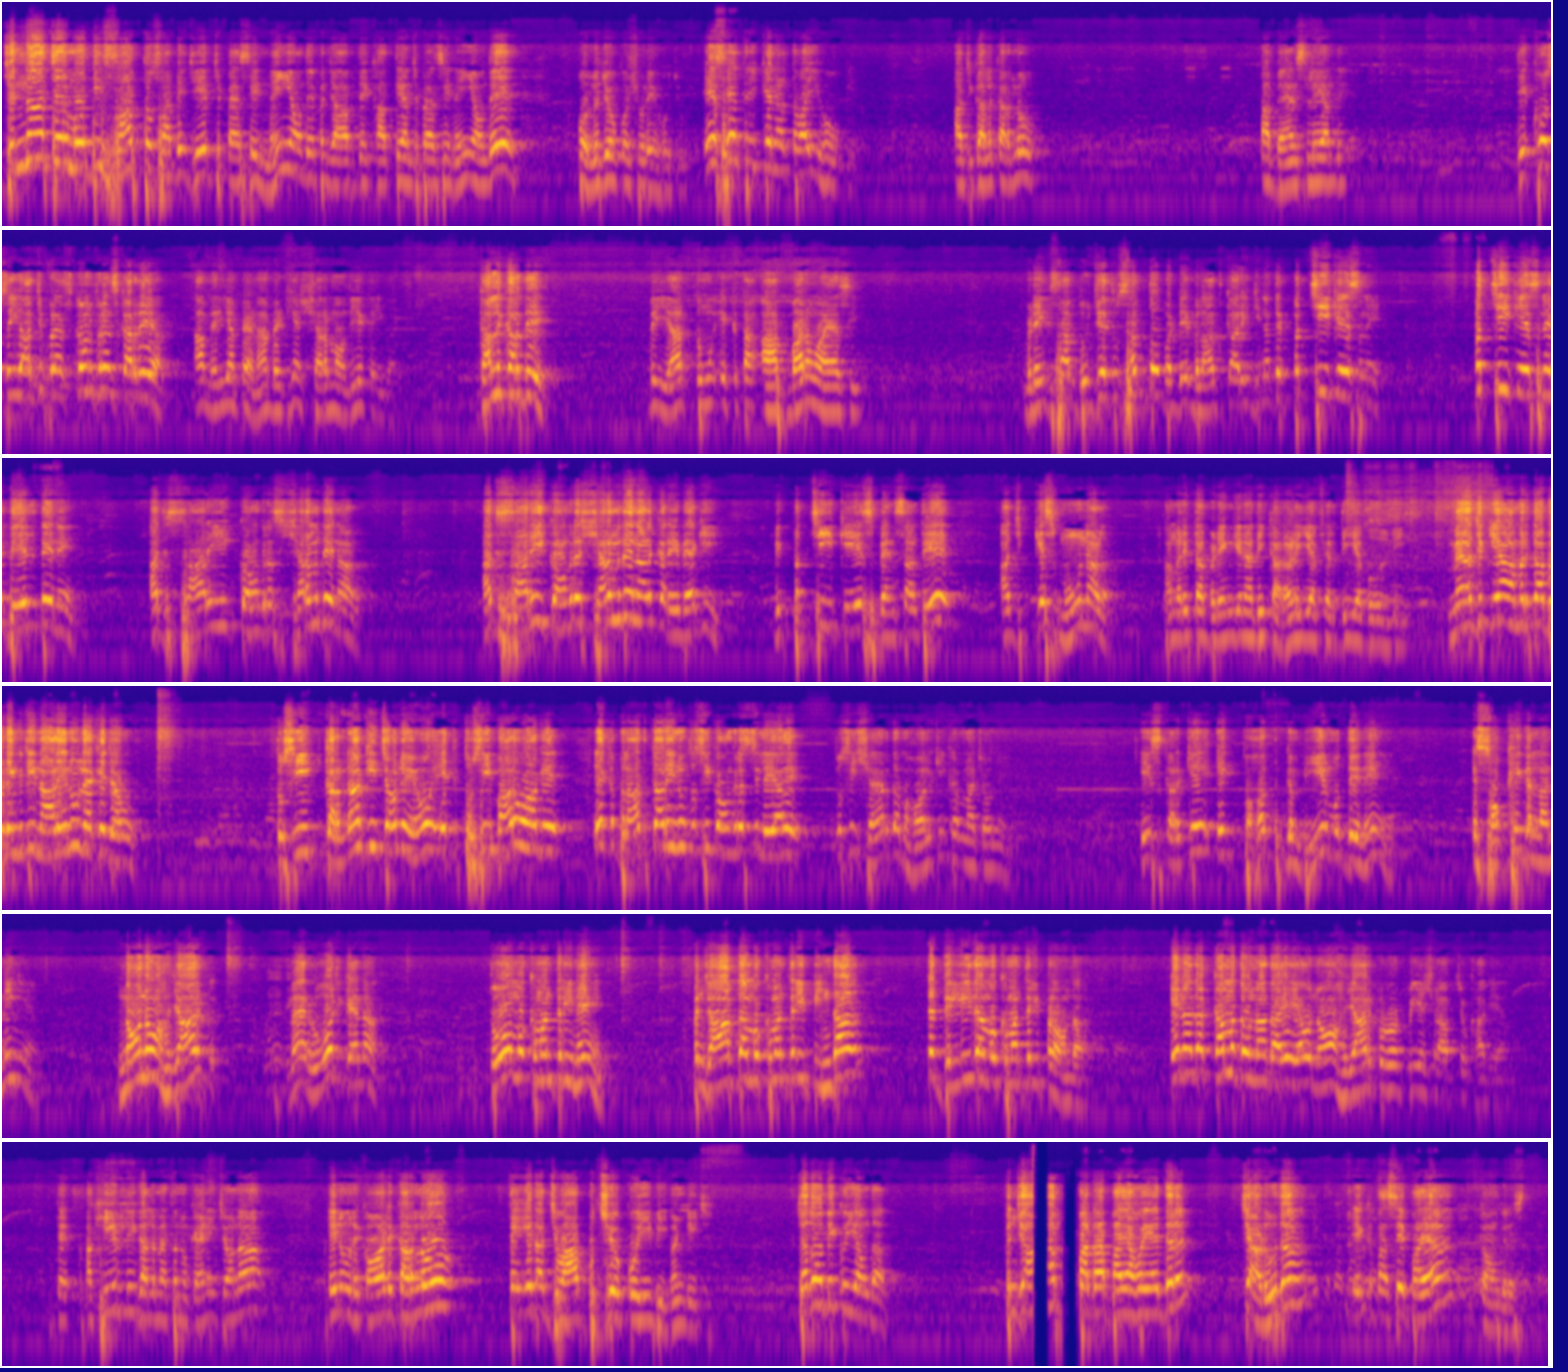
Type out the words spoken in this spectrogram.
ਜਿੰਨਾ ਚਿਰ ਮੋਦੀ ਸਾਹਿਬ ਤੋਂ ਸਾਡੇ ਜੇਬ 'ਚ ਪੈਸੇ ਨਹੀਂ ਆਉਂਦੇ, ਪੰਜਾਬ ਦੇ ਖਾਤਿਆਂ 'ਚ ਪੈਸੇ ਨਹੀਂ ਆਉਂਦੇ, ਭੁੱਲ ਜਾਓ ਕੁਛ ਉਰੇ ਹੋ ਜੂ ਇਸੇ ਤਰੀਕੇ ਨਾਲ ਤਬਾਹੀ ਹੋਊਗੀ। ਅੱਜ ਗੱਲ ਕਰ ਲਓ। ਆ ਬੈਂਸ ਲੈ ਆਂਦੇ। ਦੇਖੋ ਸਹੀ, ਅੱਜ ਪ੍ਰੈਸ ਕਾਨਫਰੰਸ ਕਰ ਰਹੇ ਆ। ਆ ਮੇਰੀਆਂ ਭੈਣਾਂ ਬੈਠੀਆਂ, ਸ਼ਰਮ ਆਉਂਦੀ ਹੈ ਕਈ ਵਾਰ। ਗੱਲ ਕਰਦੇ ਵੀ ਯਾਰ ਤੂੰ ਇੱਕ ਤਾਂ ਆਪ ਬਾਹਰੋਂ ਆਇਆ ਸੀ। ਬੜਿੰਗ ਸਾਹਿਬ, ਦੂਜੇ ਤੋਂ ਸਭ ਤੋਂ ਵੱਡੇ ਬਲਾਤਕਾਰੀ ਜਿਨ੍ਹਾਂ ਤੇ 25 ਕੇਸ ਨੇ 25 ਕੇਸ ਨੇ ਬੇਲ ਤੇ ਨੇ, ਅੱਜ ਸਾਰੀ ਕਾਂਗਰਸ ਸ਼ਰਮ ਦੇ ਨਾਲ, ਅੱਜ ਸਾਰੀ ਕਾਂਗਰਸ ਸ਼ਰਮ ਦੇ ਨਾਲ ਘਰੇ ਬਹਿ ਗਈ ਵੀ 25 ਕੇਸ ਬੈਂਸਾਂ ਤੇ ਅੱਜ ਕਿਸ ਮੂੰਹ ਨਾਲ ਅਮਰਿਤਾ ਬੜਿੰਗ ਇਹਨਾਂ ਦੀ ਘਰ ਵਾਲੀ ਆ, ਫਿਰਦੀ ਆ, ਬੋਲਦੀ। ਮੈਂ ਅੱਜ ਕਿਹਾ, ਅਮਰਿਤਾ ਬੜਿੰਗ ਜੀ ਨਾਲ ਇਹਨੂੰ ਲੈ ਕੇ ਜਾਓ। ਤੁਸੀਂ ਕਰਨਾ ਕੀ ਚਾਹੁੰਦੇ ਹੋ? ਇੱਕ ਤੁਸੀਂ ਬਾਹਰੋਂ ਆ ਗਏ, ਇੱਕ ਬਲਾਤਕਾਰੀ ਨੂੰ ਤੁਸੀਂ ਕਾਂਗਰਸ 'ਚ ਲੈ ਆਏ। ਤੁਸੀਂ ਸ਼ਹਿਰ ਦਾ ਮਾਹੌਲ ਕੀ ਕਰਨਾ ਚਾਹੁੰਦੇ ਹੋ? ਇਸ ਕਰਕੇ ਇੱਕ ਬਹੁਤ ਗੰਭੀਰ ਮੁੱਦੇ ਨੇ। ਇਹ ਸੌਖੀ ਗੱਲਾਂ ਨਹੀਂ ਗੀਆਂ। 9-9000 ਮੈਂ ਰੋਜ਼ ਕਹਿਣਾ, ਦੋ ਮੁੱਖ ਮੰਤਰੀ ਨੇ। ਪੰਜਾਬ ਦਾ ਮੁੱਖ ਮੰਤਰੀ ਪੀਂਦਾ ਤੇ ਦਿੱਲੀ ਦਾ ਮੁੱਖ ਮੰਤਰੀ ਪੜਾਉਂਦਾ ਇਹਨਾਂ ਦਾ ਕੰਮ ਦੋਨਾਂ ਦਾ ਇਹ ਹੈ ਉਹ 9000 ਕਰੋੜ ਰੁਪਏ ਸ਼ਰਾਬ ਚੋਂ ਖਾ ਗਿਆ। ਤੇ ਅਖੀਰਲੀ ਗੱਲ ਮੈਂ ਤੁਹਾਨੂੰ ਕਹਿਣੀ ਚਾਹੁੰਦਾ, ਇਹਨੂੰ ਰਿਕਾਰਡ ਕਰ ਲਓ ਤੇ ਇਹਦਾ ਜਵਾਬ ਪੁੱਛਿਓ ਕੋਈ ਵੀ ਮੰਡੀ 'ਚ। ਜਦੋਂ ਵੀ ਕੋਈ ਆਉਂਦਾ, ਪੰਜਾਬ ਪਾਟਾ ਪਾਇਆ ਹੋਇਆ ਇੱਧਰ, ਝਾੜੂ ਦਾ, ਇੱਕ ਪਾਸੇ ਪਾਇਆ ਕਾਂਗਰਸ ਦਾ।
